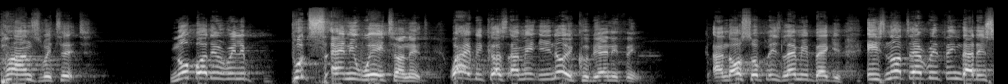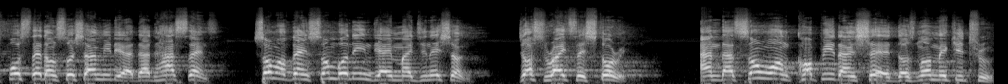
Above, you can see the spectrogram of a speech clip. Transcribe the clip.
plans with it. Nobody really puts any weight on it. Why? Because, I mean, you know, it could be anything. And also, please let me beg you it's not everything that is posted on social media that has sense. Some of them, somebody in their imagination just writes a story. And that someone copied and shared does not make it true.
